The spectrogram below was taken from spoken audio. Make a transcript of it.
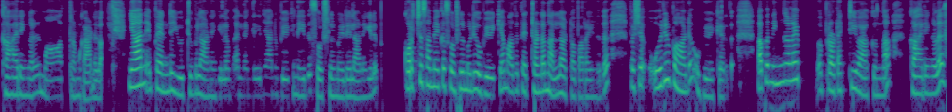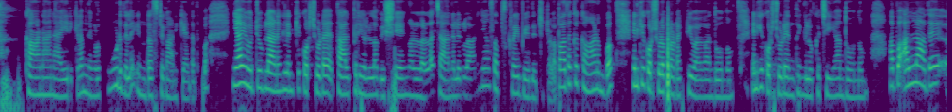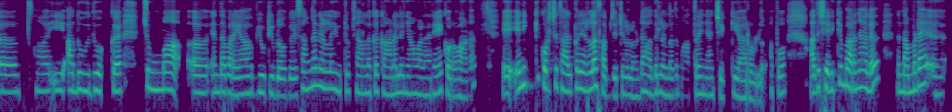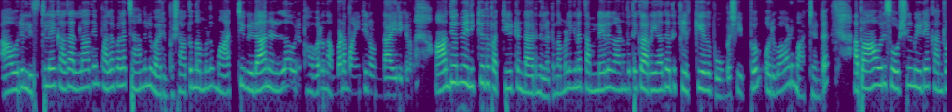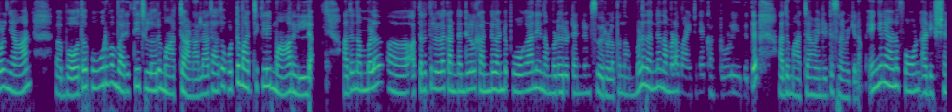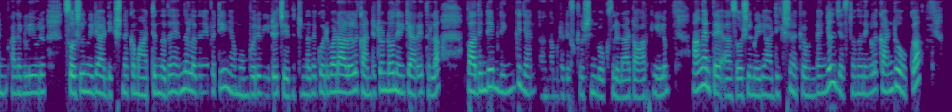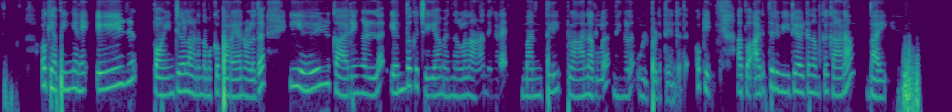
കാര്യങ്ങൾ മാത്രം കാണുക. ഞാൻ ഇപ്പോൾ എന്റെ യൂട്യൂബിലാണെങ്കിലും അല്ലെങ്കിൽ ഞാൻ ഉപയോഗിക്കുന്ന ഏത് സോഷ്യൽ മീഡിയയിലാണെങ്കിലും കുറച്ച് സമയമൊക്കെ സോഷ്യൽ മീഡിയ ഉപയോഗിക്കാം. അത് തെറ്റുണ്ടെന്നല്ല കേട്ടോ പറയുന്നത്. പക്ഷെ ഒരുപാട് ഉപയോഗിക്കരുത്. അപ്പം നിങ്ങളെ പ്രൊഡക്റ്റീവ് ആക്കുന്ന കാര്യങ്ങൾ കാണാനായിരിക്കണം നിങ്ങൾ കൂടുതൽ ഇൻട്രസ്റ്റ് കാണിക്കേണ്ടത്. ഇപ്പോൾ ഞാൻ യൂട്യൂബിലാണെങ്കിൽ എനിക്ക് കുറച്ചുകൂടെ താല്പര്യമുള്ള വിഷയങ്ങളിലുള്ള ചാനലുകളാണ് ഞാൻ സബ്സ്ക്രൈബ് ചെയ്തിട്ടുള്ളത്. അപ്പോൾ അതൊക്കെ കാണുമ്പം എനിക്ക് കുറച്ചുകൂടെ പ്രൊഡക്റ്റീവ് ആകാൻ തോന്നും. എനിക്ക് കുറച്ചുകൂടെ എന്തെങ്കിലുമൊക്കെ ചെയ്യാൻ തോന്നും. അപ്പോൾ അല്ലാതെ ഈ അതും ഇതുമൊക്കെ ചുമ്മാ എന്താ പറയുക ബ്യൂട്ടി ബ്ലോഗേഴ്സ് അങ്ങനെയുള്ള യൂട്യൂബ് ചാനലൊക്കെ കാണൽ ഞാൻ വളരെ കുറവാണ്. എനിക്ക് കുറച്ച് താല്പര്യമുള്ള സബ്ജക്റ്റുകളുണ്ട് അതിലുള്ളത് മാത്രമേ ഞാൻ ചെക്ക് ചെയ്യാറുള്ളൂ. അപ്പോൾ അത് ശരിക്കും പറഞ്ഞാൽ നമ്മുടെ ആ ഒരു ലിസ്റ്റിലേക്ക് അതല്ലാതെയും പല പല ചാനൽ വരും. പക്ഷെ അത് നമ്മൾ മാറ്റി വിടാനുള്ള ഒരു പവർ നമ്മുടെ മൈൻഡിൽ ഉണ്ടായിരിക്കണം. ആദ്യമൊന്നും എനിക്കത് പറ്റിയിട്ടുണ്ടായിരുന്നില്ല കേട്ടോ. നമ്മളിങ്ങനെ തമ്മനയിൽ കാണുമ്പോഴത്തേക്ക് അറിയാതെ അത് ക്ലിക്ക് ചെയ്ത് പോകും. പക്ഷേ ഇപ്പം ഒരുപാട് മാറ്റമുണ്ട്. അപ്പോൾ ആ ഒരു സോഷ്യൽ മീഡിയ കൺട്രോൾ ഞാൻ ബോധപൂർവം വരുത്തിയിട്ടുള്ള ഒരു മാറ്റമാണ്. അല്ലാതെ അത് ഓട്ടോമാറ്റിക്കലി മാറില്ല. അത് നമ്മൾ അത്തരത്തിലുള്ള കണ്ടന്റുകൾ കണ്ട് കണ്ട് പോകാനേ നമ്മുടെ ഒരു ടെൻഡൻസി വരുള്ളൂ. അപ്പോൾ നമ്മൾ തന്നെ നമ്മുടെ മൈൻഡിനെ കൺട്രോൾ ചെയ്തിട്ട് അത് മാറ്റാൻ വേണ്ടിയിട്ട് ശ്രമിക്കണം. എങ്ങനെയാണ് ഫോൺ അഡിക്ഷൻ അല്ലെങ്കിൽ ഈ ഒരു സോഷ്യൽ മീഡിയ അഡിക്ഷനൊക്കെ മാറ്റുന്നത് എന്നുള്ളതിനെ പറ്റി ഞാൻ മുമ്പ് ഒരു വീഡിയോ ചെയ്തിട്ടുണ്ട്. അതൊക്കെ ഒരുപാട് ആളുകൾ കണ്ടിട്ടുണ്ടോ എന്ന് അറിയത്തില്ല. അപ്പോൾ അതിന്റെയും ലിങ്ക് ഞാൻ നമ്മുടെ ഡിസ്ക്രിപ്ഷൻ ബോക്സിൽ ഇടാം കേട്ടോ. ആർക്കെങ്കിലും അങ്ങനത്തെ സോഷ്യൽ മീഡിയ അഡിക്ഷനൊക്കെ ഉണ്ടെങ്കിൽ ജസ്റ്റ് ഒന്ന് നിങ്ങൾ കണ്ടു നോക്കുക. ഓക്കെ അപ്പോൾ ഇങ്ങനെ ഏഴ് പോയിന്റുകളാണ് നമുക്ക് പറയാനുള്ളത്. ഈ ഏഴ് കാര്യങ്ങളിൽ എന്തൊക്കെ ചെയ്യാം എന്നുള്ളതാണ് നിങ്ങളുടെ മന്ത്ലി പ്ലാനറിൽ നിങ്ങൾ ഉൾപ്പെടുത്തേണ്ടത്. ഓക്കെ അപ്പോൾ അടുത്തൊരു വീഡിയോ ആയിട്ട് നമുക്ക് കാണാം. ബൈ.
